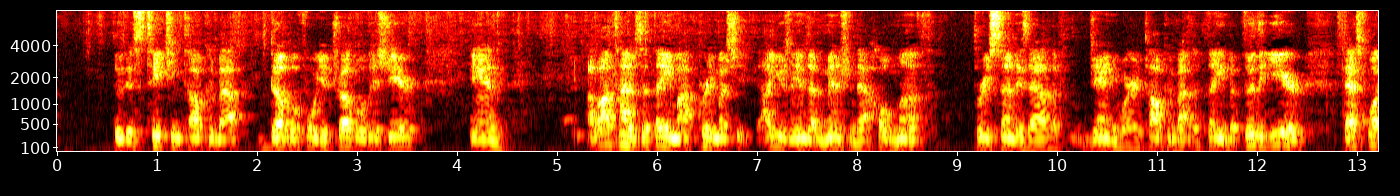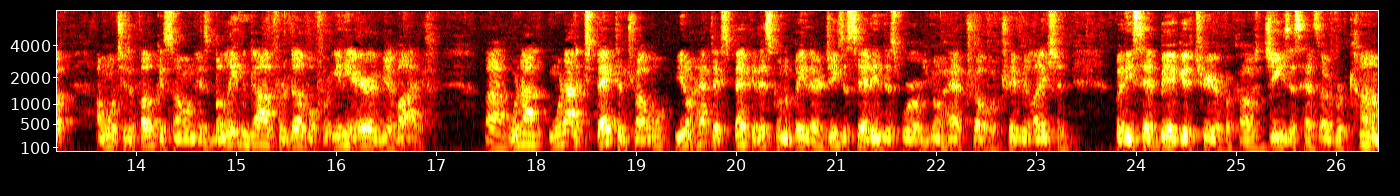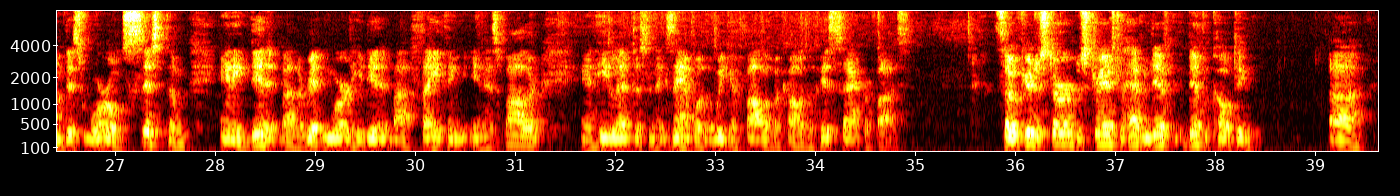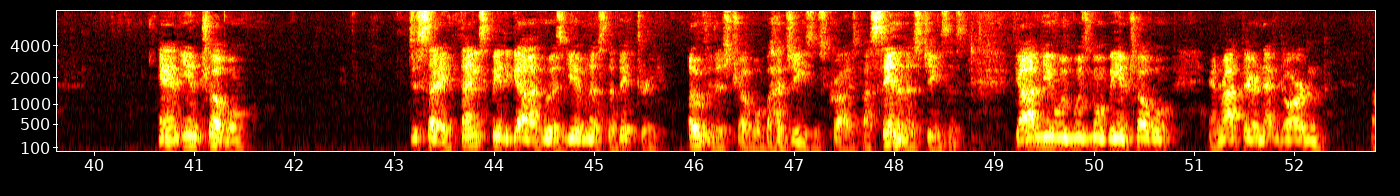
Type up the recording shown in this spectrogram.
through this teaching, talking about double for your trouble this year. And a lot of times the theme, I pretty much I usually end up ministering that whole month, three Sundays out of January, talking about the theme. But through the year, that's what I want you to focus on: is believing God for double for any area of your life. Uh, we're not we're not expecting trouble. You don't have to expect it. It's going to be there. Jesus said, "In this world, you're going to have trouble, tribulation." But he said, Be a good cheer because Jesus has overcome this world system, and he did it by the written word. He did it by faith in, in his Father, and he left us an example that we can follow because of his sacrifice. So if you're disturbed, distressed, or having dif- difficulty uh, and in trouble, just say, Thanks be to God who has given us the victory over this trouble by Jesus Christ, by sending us Jesus. God knew we was going to be in trouble, and right there in that garden,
